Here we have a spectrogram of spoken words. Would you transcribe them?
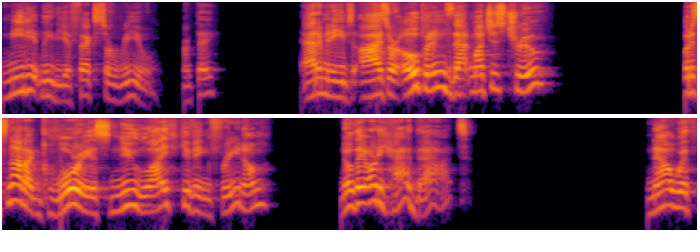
Immediately, the effects are real, aren't they? Adam and Eve's eyes are opened, that much is true. But it's not a glorious, new, life giving freedom. No, they already had that. Now, with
